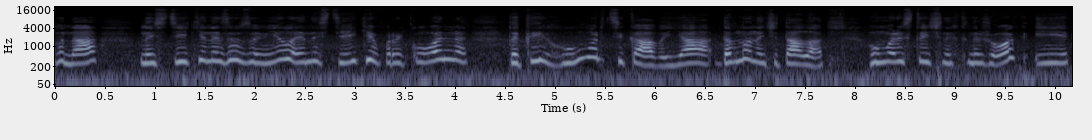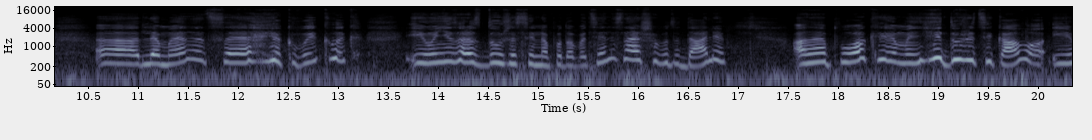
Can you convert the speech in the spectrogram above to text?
вона настільки незрозуміла і настільки прикольна. Такий гумор цікавий. Я давно не читала гумористичних книжок, і е, для мене це як виклик. І мені зараз дуже сильно подобається. Я не знаю, що буде далі. Але поки мені дуже цікаво, і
